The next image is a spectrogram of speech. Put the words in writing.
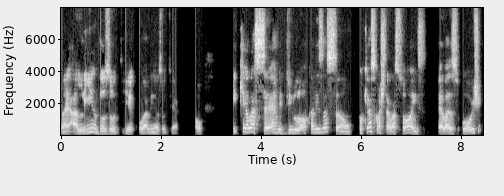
né, à linha do zodíaco, à linha zodiacal, e que ela serve de localização. Porque as constelações, elas hoje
